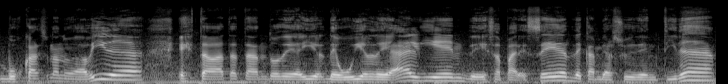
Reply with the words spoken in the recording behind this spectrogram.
buscarse una nueva vida, estaba tratando de ir de huir de alguien, de desaparecer, de cambiar su identidad.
